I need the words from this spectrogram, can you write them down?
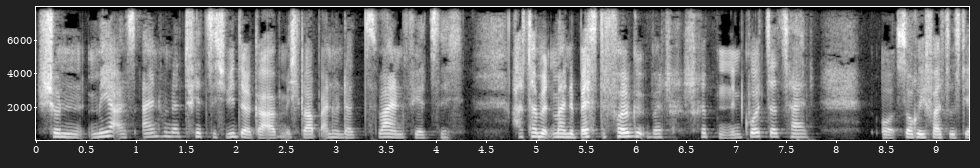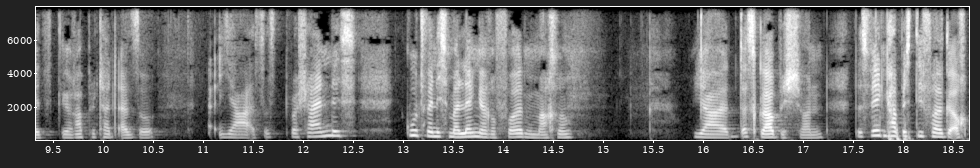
Schon mehr als 140 Wiedergaben, ich glaube 142. Hat damit meine beste Folge überschritten in kurzer Zeit. Oh, sorry, falls es jetzt gerappelt hat. Also ja, es ist wahrscheinlich gut, wenn ich mal längere Folgen mache. Ja, das glaube ich schon. Deswegen habe ich die Folge auch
